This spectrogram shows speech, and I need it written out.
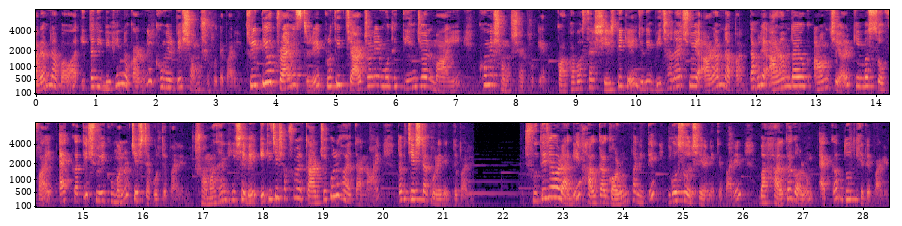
আরাম না পাওয়া ইত্যাদি বিভিন্ন কারণে ঘুমের বেশ সমস্যা হতে পারে। তৃতীয় ট্রাইমেস্টারে প্রতি চারজনের মধ্যে তিনজন মাই ঘুমের সমস্যায় ভোগেন। গর্ভাবস্থার শেষ দিকে যদি বিছানায় শুয়ে আরাম না পান, তাহলে আরামদায়ক আর্ম চেয়ার কিংবা সোফায় এক কাতে শুয়ে ঘুমানোর চেষ্টা করতে পারেন। সমাধান হিসেবে এটি যে সবসময় কার্যকরী হয় তা নয়, তবে চেষ্টা করে দেখতে পারেন। শুতে যাওয়ার আগে হালকা গরম পানিতে গোসল সেরে নিতে পারেন বা হালকা গরম এক কাপ দুধ খেতে পারেন।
